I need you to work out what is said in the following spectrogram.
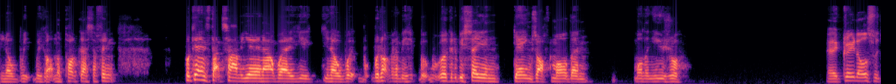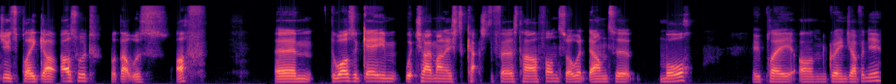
You know, we, we got on the podcast. I think we're getting to that time of year now where you you know we're, we're not going to be we're going to be saying games off more than more than usual. Uh, Greenalls were due to play Garswood, but that was off. Um, there was a game which I managed to catch the first half on, so I went down to Moore, who play on Grange Avenue,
